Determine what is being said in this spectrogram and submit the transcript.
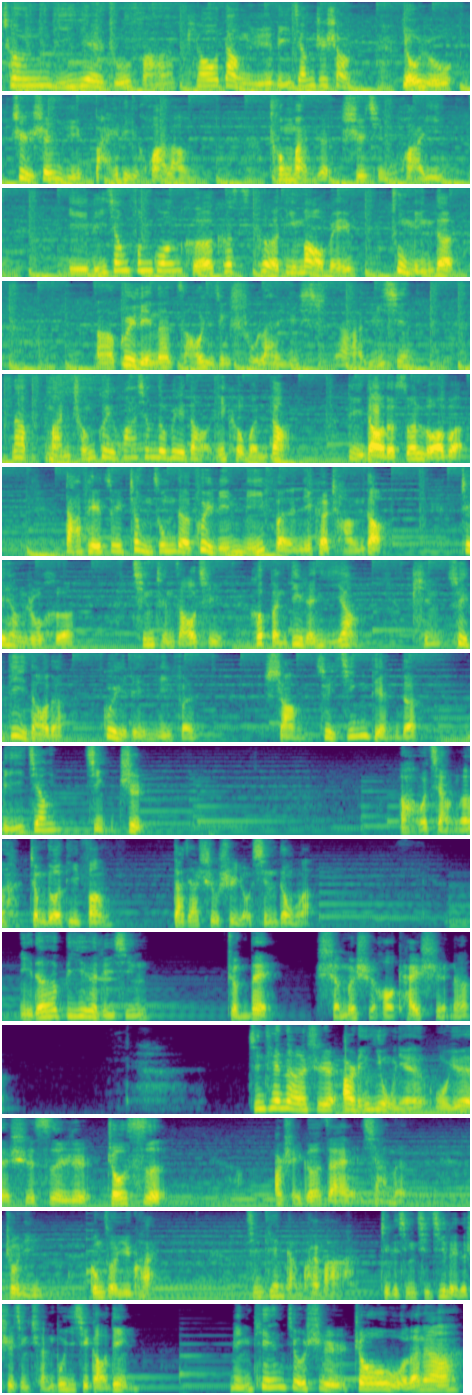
称一叶竹筏飘荡于漓江之上，犹如置身于百里画廊，充满着诗情画意。以漓江风光和科斯特地貌为著名的。啊，桂林呢早已经熟烂于啊于心，那满城桂花香的味道你可闻到？地道的酸萝卜，搭配最正宗的桂林米粉，你可尝到？这样如何？清晨早起，和本地人一样，品最地道的桂林米粉，赏最经典的漓江景致。啊，我讲了这么多地方。大家是不是有心动了？你的毕业旅行准备什么时候开始呢？今天呢是二零一五年五月十四日，周四。二水哥在厦门，祝你工作愉快。今天赶快把这个星期积累的事情全部一起搞定，明天就是周五了呢。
